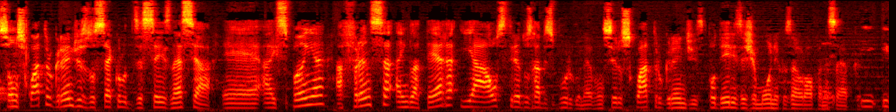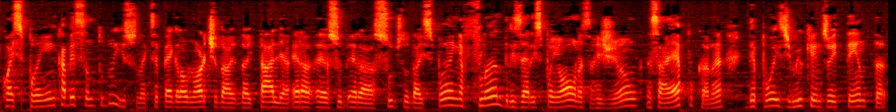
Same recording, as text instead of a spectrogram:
São os quatro grandes do século XVI, né, C.A.? É a Espanha, a França, a Inglaterra e a Áustria dos Habsburgo, né? Vão ser os quatro grandes poderes hegemônicos na Europa nessa época. E, e com a Espanha encabeçando tudo isso, né? Que você pega lá o norte da, da Itália, era, é, su- era súdito da Espanha, Flandres era espanhol nessa região, nessa época, né? Depois de 1580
